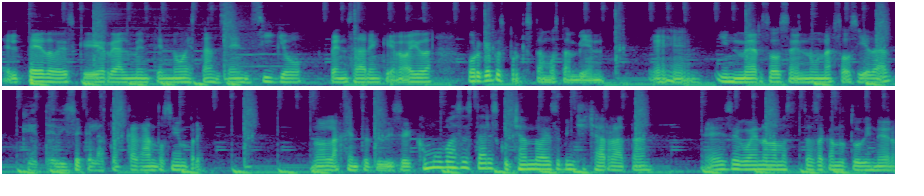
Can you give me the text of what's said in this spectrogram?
El pedo es que realmente no es tan sencillo pensar en que me va a ayudar. ¿Por qué? Pues porque estamos también eh, inmersos en una sociedad que te dice que la estás cagando siempre. ¿No? La gente te dice, ¿cómo vas a estar escuchando a ese pinche charlatán? Ese güey nada más te está sacando tu dinero.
